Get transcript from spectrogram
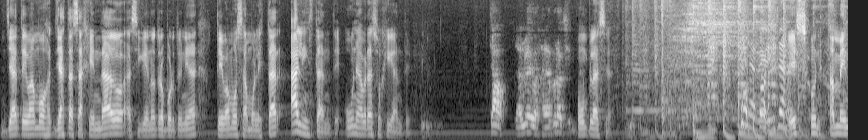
Ya te vamos, ya estás agendado, así que en otra oportunidad te vamos a molestar al instante. Un abrazo gigante. Chao, hasta luego, hasta la próxima. Un placer. Es una mentira.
